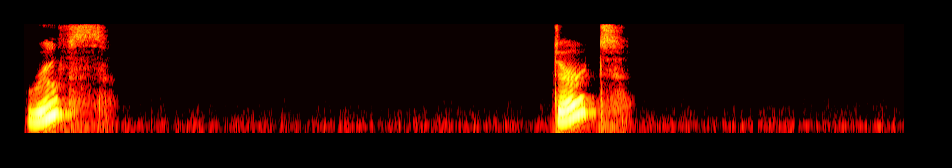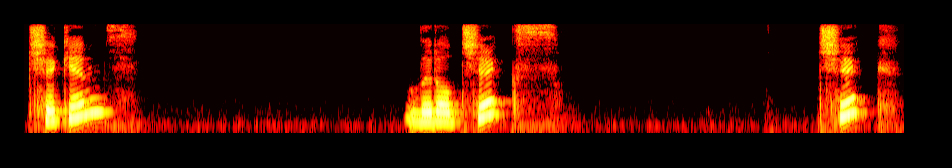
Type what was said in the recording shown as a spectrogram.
roofs, dirt, chickens, little chicks, chick,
